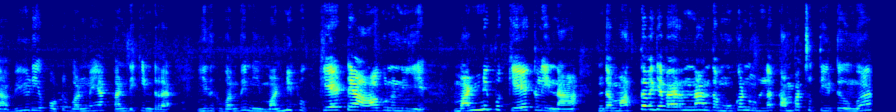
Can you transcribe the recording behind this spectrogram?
நான் வீடியோ போட்டு வன்மையாக கண்டிக்கின்றேன். இதுக்கு வந்து நீ மன்னிப்பு கேட்டே ஆகணும் நீயே. மன்னிப்பு கேட்கலின்னா இந்த மற்றவங்க வேறன்னா இந்த முகநூலில் கம்ப சுத்திட்டும்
